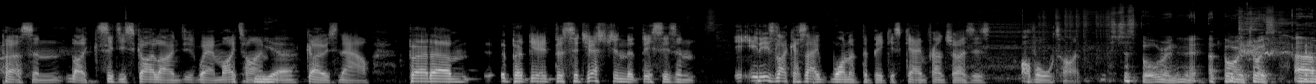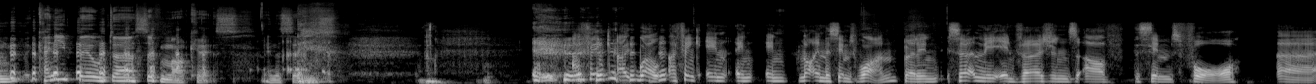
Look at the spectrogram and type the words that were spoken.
person, like City Skylines is where my time Yeah. goes now. But um, but the the suggestion that this isn't, it it is like I say, one of the biggest game franchises of all time. It's just boring, isn't it? A boring choice. Um, can you build uh, supermarkets in The Sims? I think, I, well, I think in, in, in not in The Sims One, but in certainly in versions of The Sims Four, uh,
